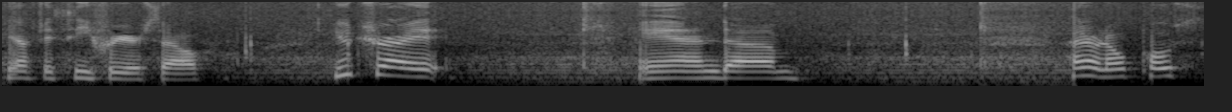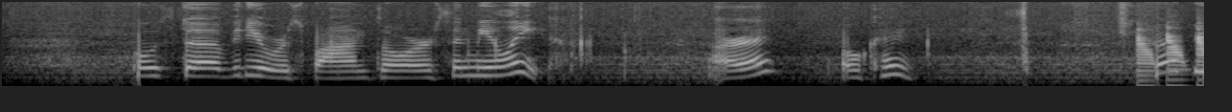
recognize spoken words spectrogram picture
You have to see for yourself. You try it. And, um, I don't know, post post a video response or send me a link. Alright? Okay. Happy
